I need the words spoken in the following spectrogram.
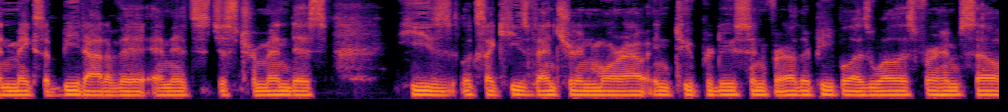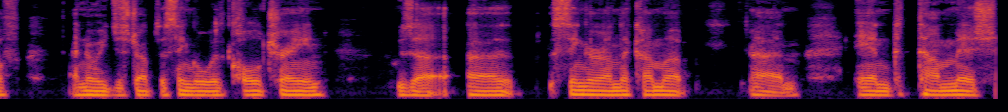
and makes a beat out of it, and it's just tremendous he's looks like he's venturing more out into producing for other people as well as for himself. I know he just dropped a single with Coltrane, who's a, a singer on the come up, um, and Tom Misch,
